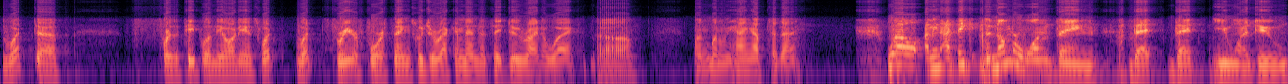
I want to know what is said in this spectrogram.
What uh, for the people in the audience? What what three or four things would you recommend that they do right away? Uh, when when we hang up today? Well, I mean, I think the number one thing that that you want to do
